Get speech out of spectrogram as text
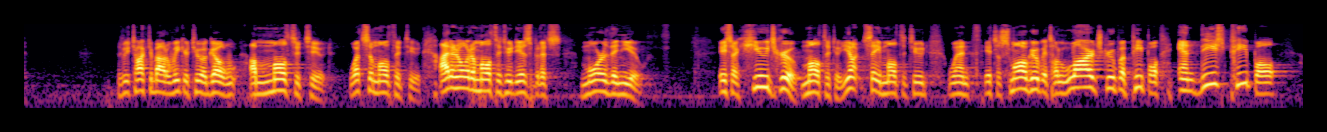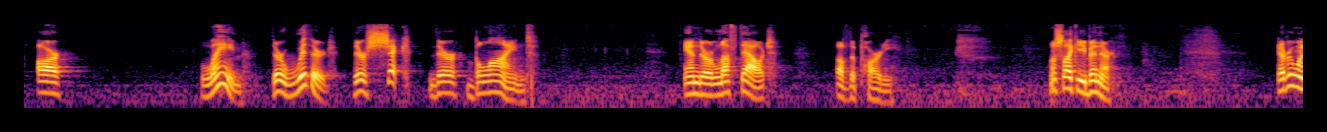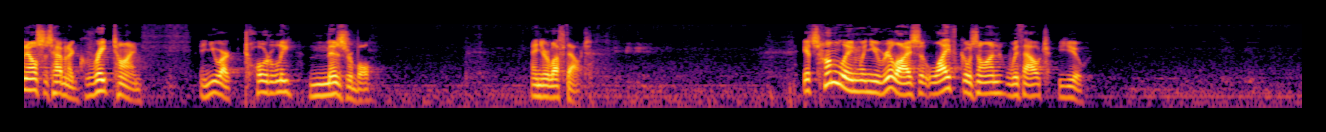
As we talked about a week or two ago, a multitude. What's a multitude? I don't know what a multitude is, but it's more than you. It's a huge group, multitude. You don't say multitude when it's a small group, it's a large group of people. And these people are lame, they're withered, they're sick, they're blind, and they're left out of the party. Most likely you've been there. Everyone else is having a great time, and you are totally miserable, and you're left out. It's humbling when you realize that life goes on without you.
